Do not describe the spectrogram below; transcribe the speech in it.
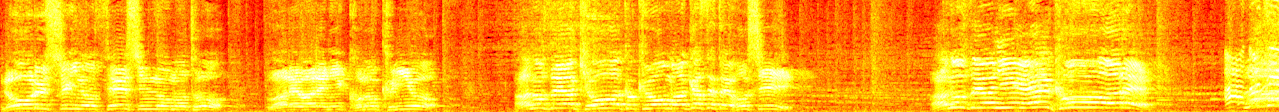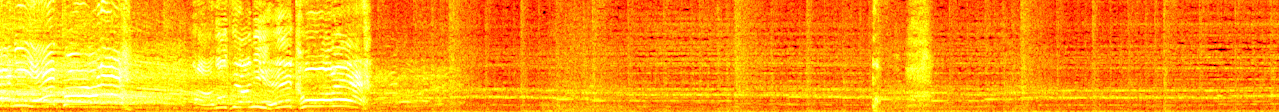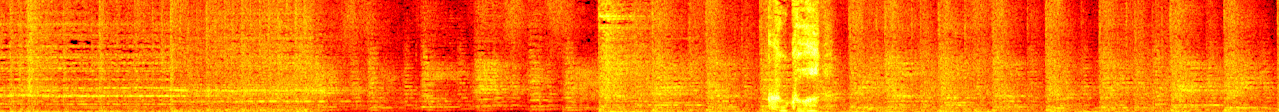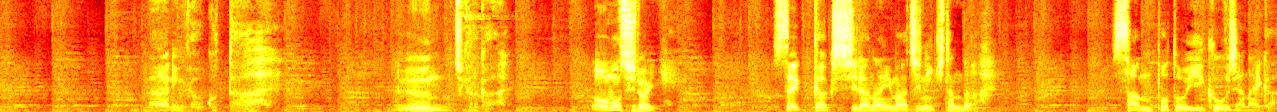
ロール主義の精神のもと我々にこの国をアノゼア共和国を任せてほしい。アノゼアに栄光あれ。あのゼアここは？何が起こった？ルーンの力か。面白い。せっかく知らない町に来たんだ。散歩と行こうじゃないか。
